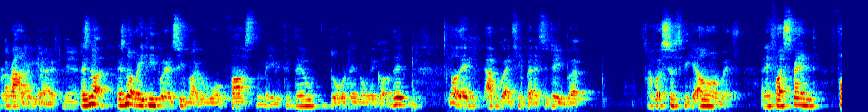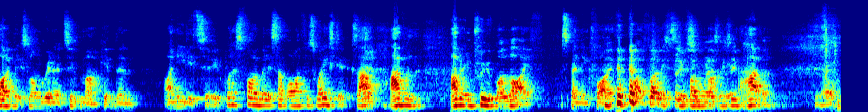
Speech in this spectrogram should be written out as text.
around it, you know. Yeah. There's not there's not many people in a supermarket who walk faster than me because they're all dawdling or they got they not they haven't got anything better to do, but I've got stuff to be getting on with. And if I spend five minutes longer in a supermarket than I needed to, well, that's five minutes that my life is wasted because I, Yeah. I haven't I haven't improved my life spending five five in a Five minutes in a supermarket. I haven't, you know.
